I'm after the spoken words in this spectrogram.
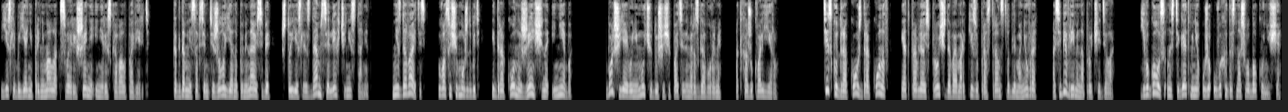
если бы я не принимала свои решения и не рисковала поверить? Когда мне совсем тяжело, я напоминаю себе, что если сдамся, легче не станет. Не сдавайтесь, у вас еще может быть и дракон, и женщина, и небо. Больше я его не мучаю душещипательными разговорами, отхожу к вольеру. Тискаю дракош, драконов и отправляюсь прочь, давая маркизу пространство для маневра, а себе время на прочие дела. Его голос настигает меня уже у выхода с нашего балконища.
